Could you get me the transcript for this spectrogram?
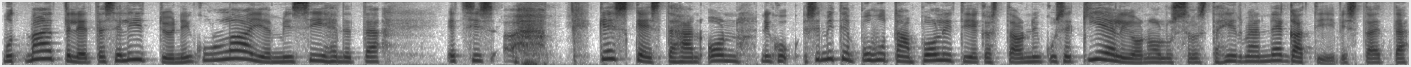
Mutta mä ajattelen, että se liittyy niin kuin laajemmin siihen, että et siis äh, keskeistähän on, niin kuin se miten puhutaan politiikasta, on niin kuin se kieli on ollut sellaista hirveän negatiivista, että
